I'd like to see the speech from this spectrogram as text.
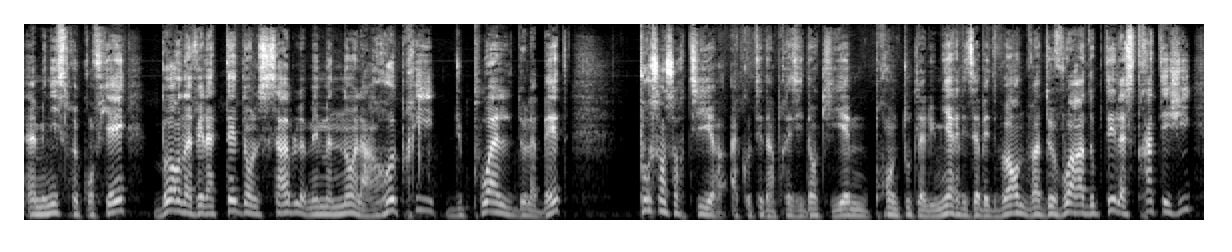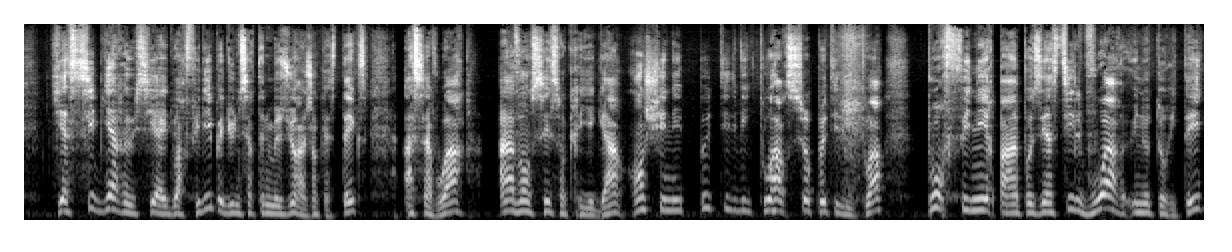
Un ministre confiait, Borne avait la tête dans le sable, mais maintenant elle a repris du poil de la bête. Pour s'en sortir, à côté d'un président qui aime prendre toute la lumière, Elisabeth Borne va devoir adopter la stratégie qui a si bien réussi à Édouard Philippe et d'une certaine mesure à Jean Castex, à savoir avancer sans crier gare, enchaîner petite victoire sur petite victoire pour finir par imposer un style, voire une autorité.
